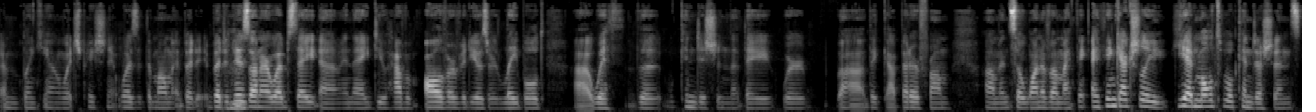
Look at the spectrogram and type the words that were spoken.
I'm blanking on which patient it was at the moment, but it, but it is on our website, um, and I do have all of our videos are labeled uh, with the condition that they were uh, they got better from. Um, and so one of them, I think I think actually he had multiple conditions.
